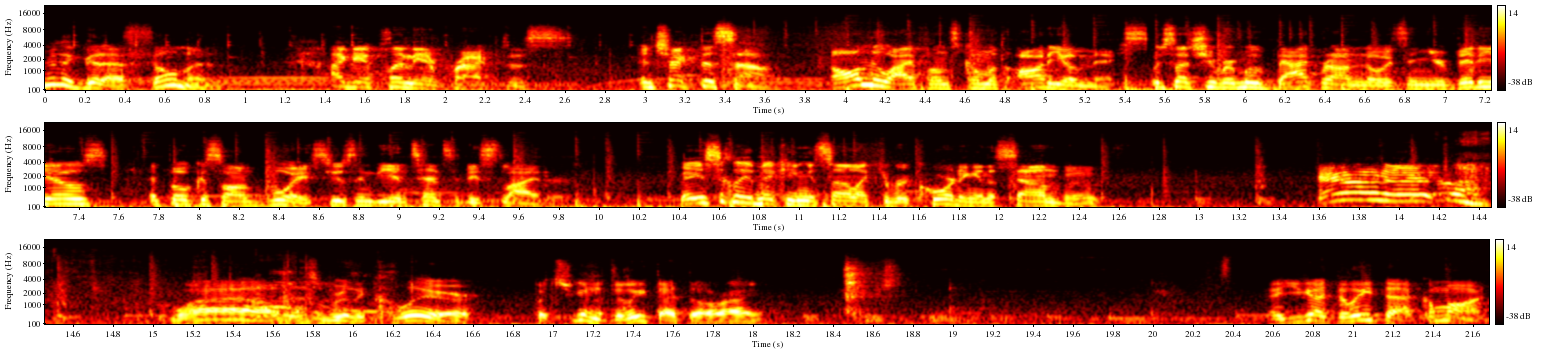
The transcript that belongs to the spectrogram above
really good at filming. I get plenty of practice. And check this out. All new iPhones come with Audio Mix, which lets you remove background noise in your videos and focus on voice using the intensity slider. Basically making it sound like you're recording in a sound booth. Wow, that's really clear. But you're gonna delete that though, right? Hey, you gotta delete that, come on.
